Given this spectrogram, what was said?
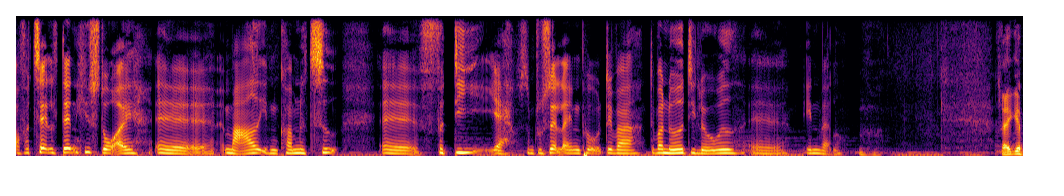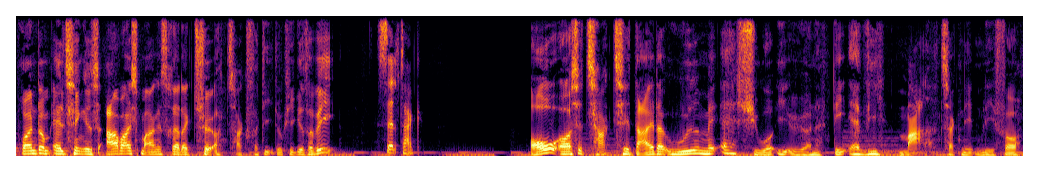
at fortælle den historie øh, meget i den kommende tid. Øh, fordi, ja, som du selv er inde på, det var, det var noget, de lovede øh, inden valget. Mm-hmm. Rikke Brøndum, Altingets arbejdsmarkedsredaktør. Tak fordi du kiggede forbi. Selv tak. Og også tak til dig derude med Azure i ørerne. Det er vi meget taknemmelige for.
